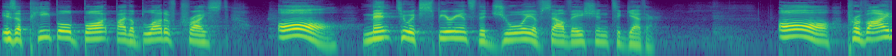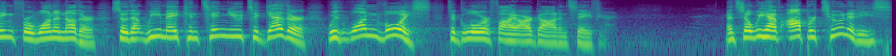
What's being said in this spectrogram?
is a people bought by the blood of Christ, all meant to experience the joy of salvation together. All providing for one another so that we may continue together with one voice to glorify our God and Savior. And so we have opportunities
